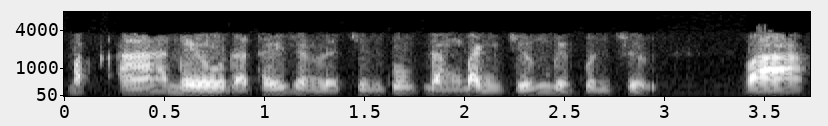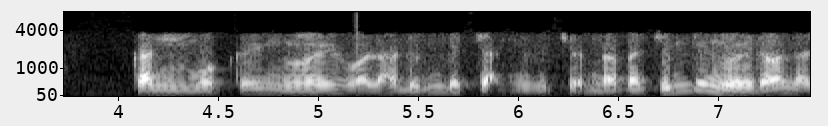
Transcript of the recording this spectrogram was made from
Bắc Á đều đã thấy rằng là Trung Quốc đang bành trướng về quân sự và cần một cái người gọi là đứng để chặn cái chuyện đó. Và chính cái người đó là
